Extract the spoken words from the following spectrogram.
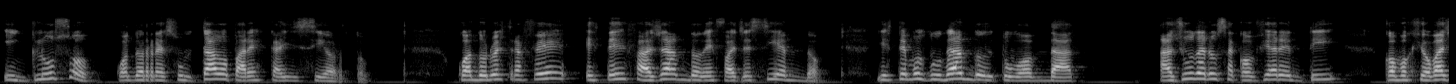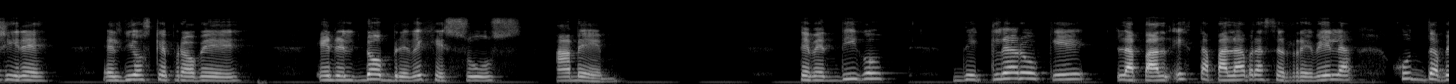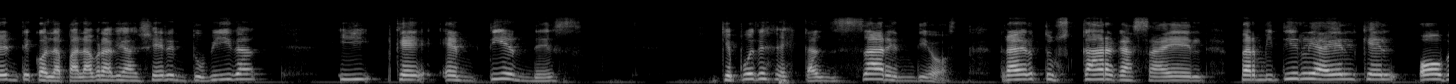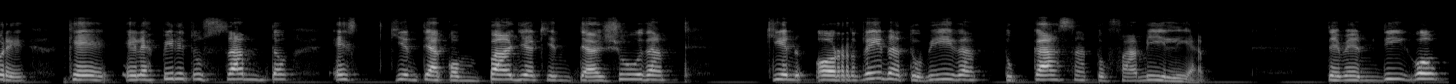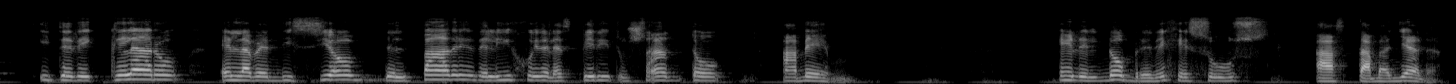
incluso cuando el resultado parezca incierto. Cuando nuestra fe esté fallando, desfalleciendo y estemos dudando de tu bondad, ayúdanos a confiar en ti como Jehová Jireh, el Dios que provee. En el nombre de Jesús. Amén. Te bendigo. Declaro que esta palabra se revela juntamente con la palabra de ayer en tu vida y que entiendes que puedes descansar en Dios, traer tus cargas a Él, permitirle a Él que Él obre, que el Espíritu Santo es quien te acompaña, quien te ayuda, quien ordena tu vida, tu casa, tu familia. Te bendigo y te declaro en la bendición del Padre, del Hijo y del Espíritu Santo. Amén. En el nombre de Jesús, hasta mañana.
